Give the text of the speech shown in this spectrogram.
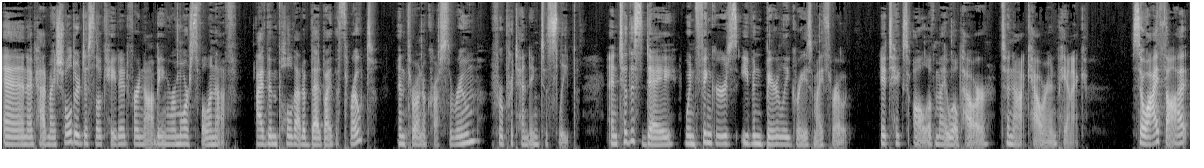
and I've had my shoulder dislocated for not being remorseful enough. I've been pulled out of bed by the throat and thrown across the room for pretending to sleep. And to this day, when fingers even barely graze my throat, it takes all of my willpower to not cower in panic. So I thought,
